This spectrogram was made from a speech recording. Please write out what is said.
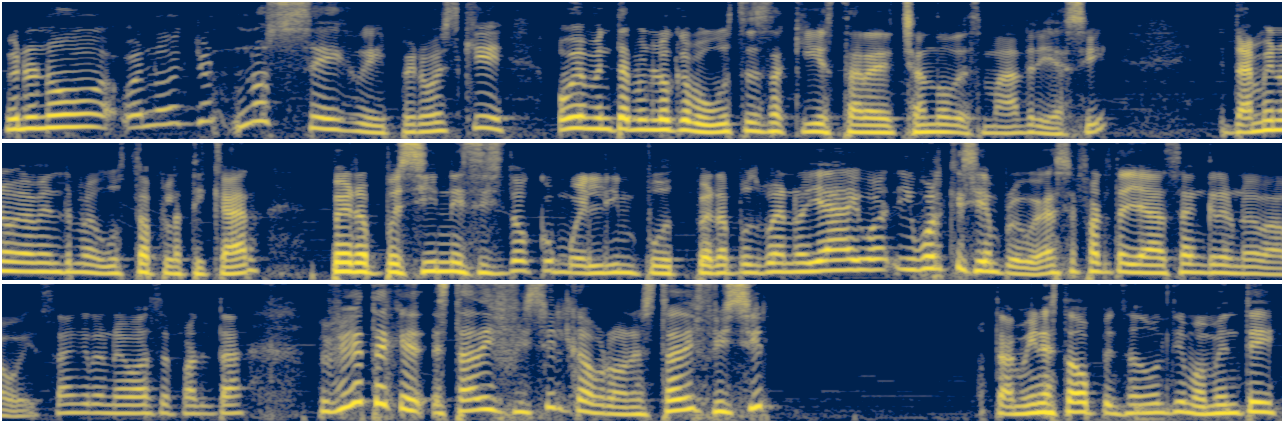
Bueno, no, bueno, yo no sé, güey. Pero es que obviamente a mí lo que me gusta es aquí estar echando desmadre así. También obviamente me gusta platicar. Pero pues sí, necesito como el input. Pero pues bueno, ya igual, igual que siempre, güey. Hace falta ya sangre nueva, güey. Sangre nueva hace falta. Pero fíjate que está difícil, cabrón. Está difícil también he estado pensando últimamente,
